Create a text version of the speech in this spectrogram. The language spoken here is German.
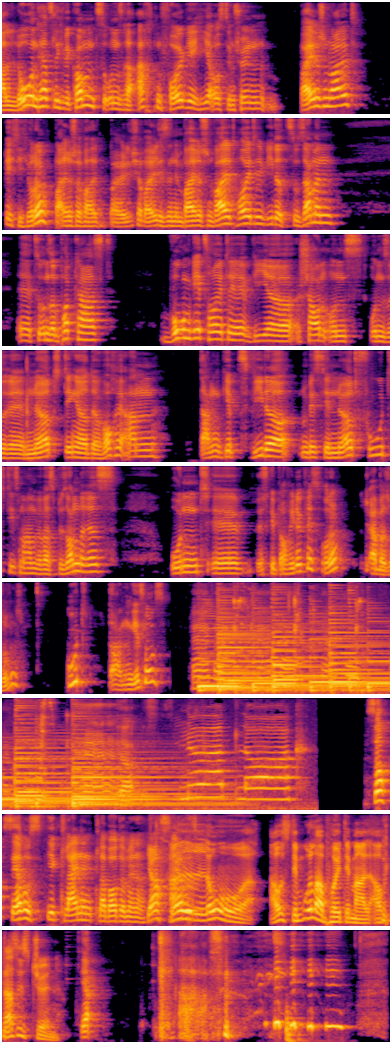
Hallo und herzlich willkommen zu unserer achten Folge hier aus dem schönen Bayerischen Wald. Richtig, oder? Bayerischer Wald. Bayerischer Wald. Wir sind im Bayerischen Wald heute wieder zusammen äh, zu unserem Podcast. Worum geht's heute? Wir schauen uns unsere Nerd-Dinger der Woche an. Dann gibt's wieder ein bisschen Nerd-Food. Diesmal haben wir was Besonderes. Und äh, es gibt auch wieder Quiz, oder? Aber sowas. Gut, dann geht's los. So, Servus, ihr kleinen Klabautermänner. Ja, Hallo, aus dem Urlaub heute mal. Auch das ist schön. Ja, Ah, absolut.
